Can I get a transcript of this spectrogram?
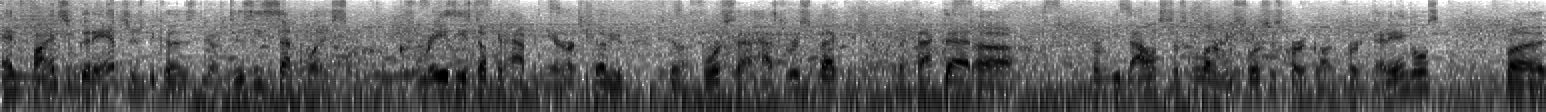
and find some good answers because, you know, Dizzy's set play, so crazy stuff can happen here. And RTW is going to force that. Has to respect the fact that uh, Perfectly Balanced doesn't have a lot of resources for, for dead angles, but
